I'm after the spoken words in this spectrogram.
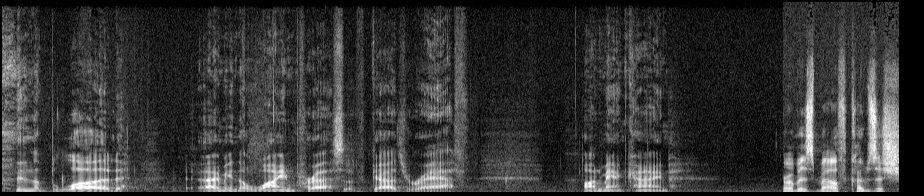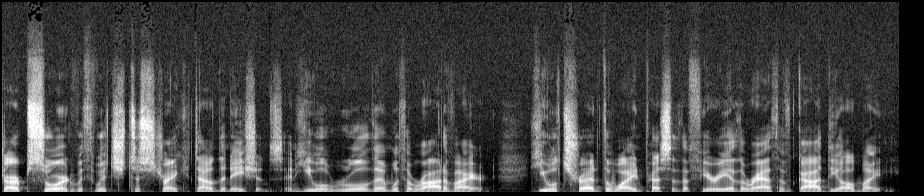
in the blood, I mean, the winepress of God's wrath on mankind. From his mouth comes a sharp sword with which to strike down the nations, and he will rule them with a rod of iron. He will tread the winepress of the fury of the wrath of God the Almighty.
